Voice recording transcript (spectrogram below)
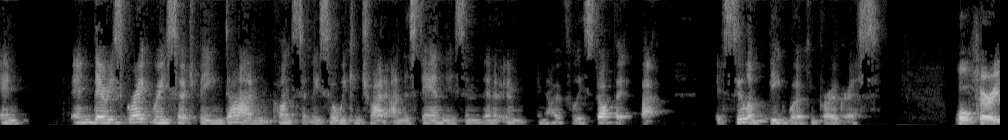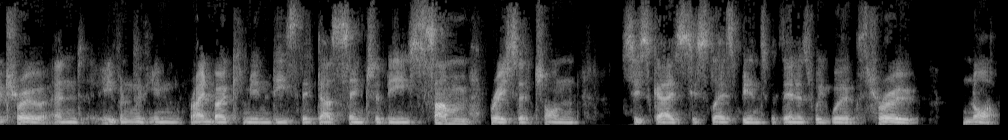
and and there is great research being done constantly, so we can try to understand this and and, and hopefully stop it. But it's still a big work in progress. Well, very true. And even within rainbow communities, there does seem to be some research on cis gays, cis lesbians, but then as we work through, not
